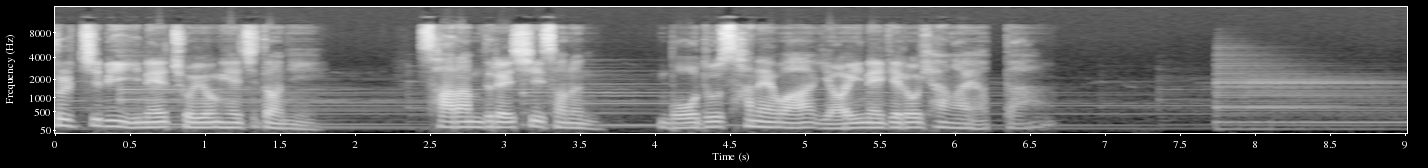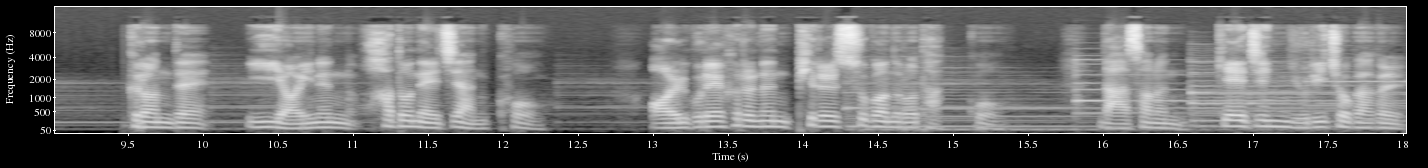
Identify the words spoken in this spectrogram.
술집이 이내 조용해지더니 사람들의 시선은 모두 사내와 여인에게로 향하였다. 그런데 이 여인은 화도 내지 않고 얼굴에 흐르는 피를 수건으로 닦고 나서는 깨진 유리 조각을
